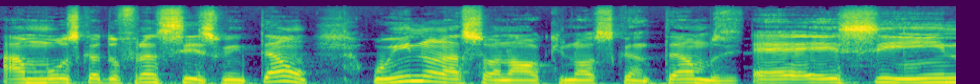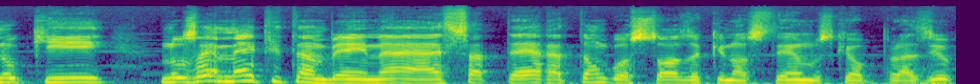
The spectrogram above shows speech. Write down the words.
à música do Francisco. Então, o hino nacional que nós cantamos é esse hino que nos remete também né, a essa terra tão gostosa que nós temos, que é o Brasil,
